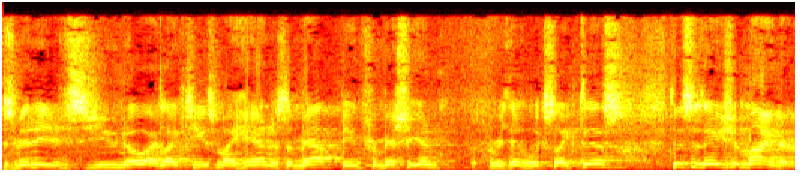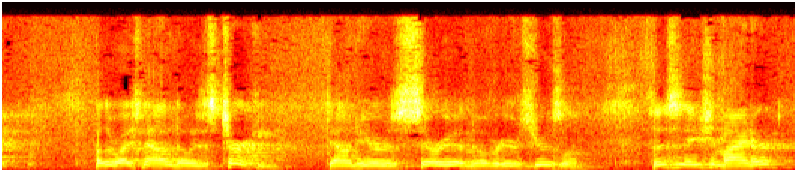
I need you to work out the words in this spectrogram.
As many as you know, I'd like to use my hand as a map, being from Michigan. Everything looks like this. This is Asia Minor, otherwise now known as Turkey. Down here is Syria, and over here is Jerusalem. So this is Asia Minor.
